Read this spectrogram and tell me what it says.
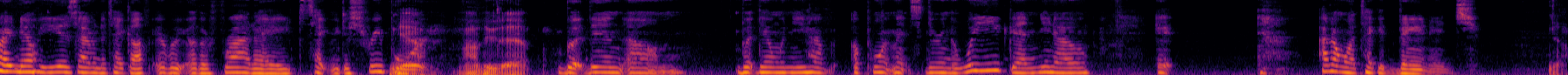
Right now, he is having to take off every other Friday to take me to Shreveport. Yeah. I'll do that. But then, um, but then when you have appointments during the week, and you know, it, I don't want to take advantage. Yeah.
